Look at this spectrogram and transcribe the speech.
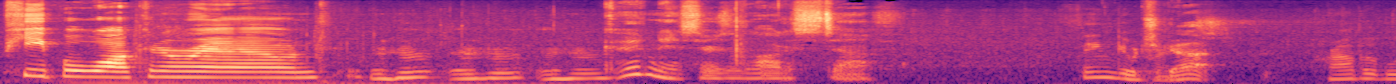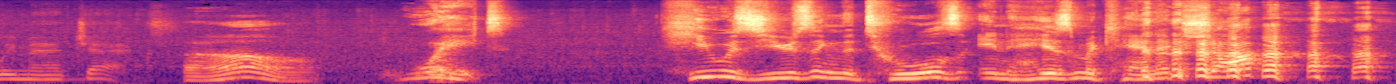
people walking around. Mm-hmm, mm-hmm, mm-hmm. Goodness, there's a lot of stuff. Fingerprints. What you got? Probably Mad Jack's. Oh, wait. He was using the tools in his mechanic shop.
